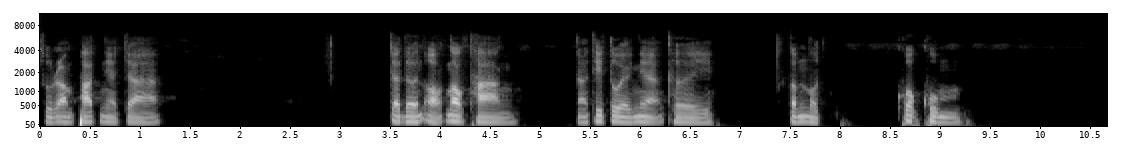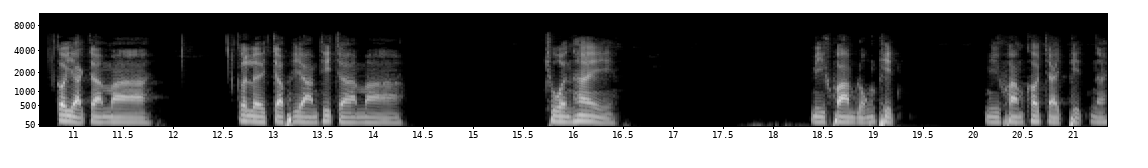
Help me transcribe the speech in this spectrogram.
สุรัมพัทเนี่ยจะ จะเดินออกนอกทาง นะที่ตัวเองเนี่ยเคยกำหนดควบคุม ก็อยากจะมา ก็เลยจะพยายามที่จะมาชวนให้ มีความหลงผิด มีความเข้าใจผิดนะ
